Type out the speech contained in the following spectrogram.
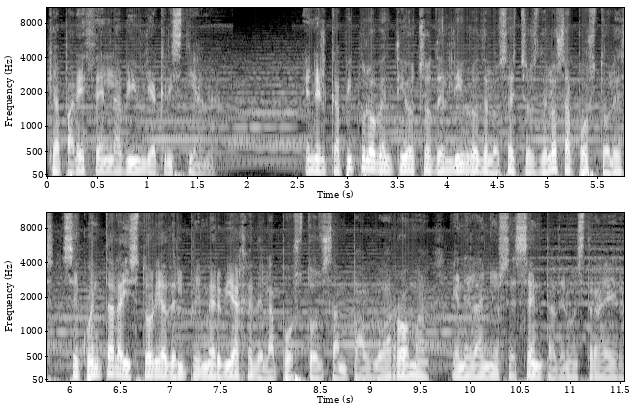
que aparece en la Biblia cristiana. En el capítulo 28 del libro de los Hechos de los Apóstoles se cuenta la historia del primer viaje del apóstol San Pablo a Roma en el año 60 de nuestra era.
